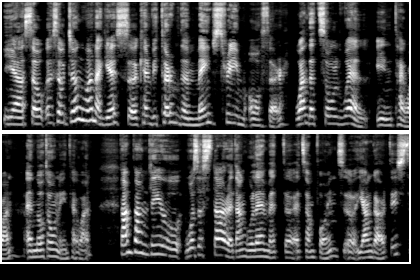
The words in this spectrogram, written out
yeah, so so Zheng Wen, I guess, uh, can be termed a mainstream author, one that sold well in Taiwan and not only in Taiwan. Pam Pan Liu was a star at Angoulême at, uh, at some point, a young artist.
